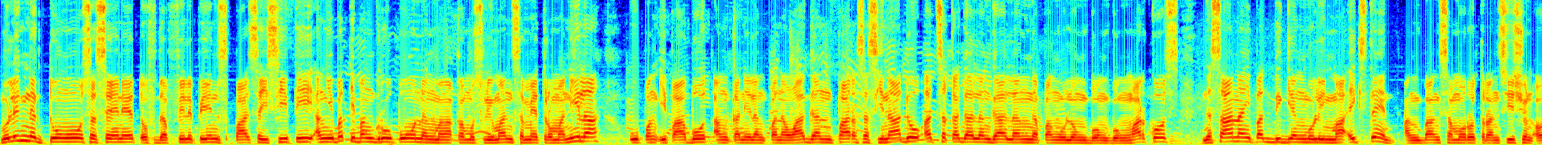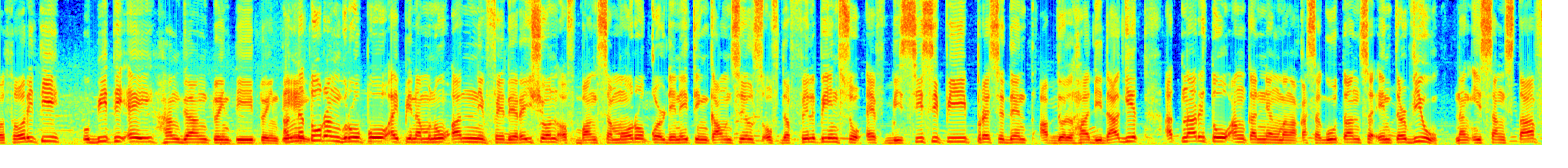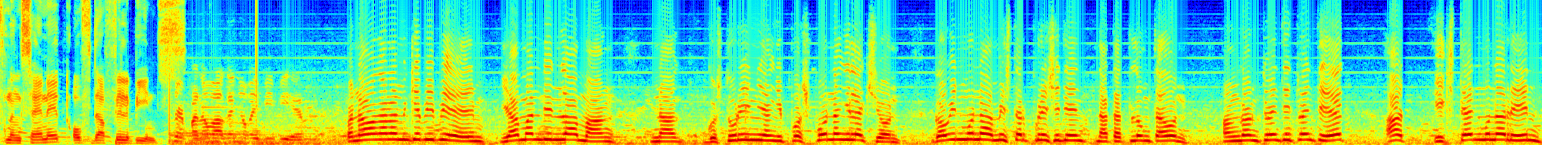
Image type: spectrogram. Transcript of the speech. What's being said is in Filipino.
Muling nagtungo sa Senate of the Philippines, Pasay City ang iba't ibang grupo ng mga kamusliman sa Metro Manila upang ipaabot ang kanilang panawagan para sa Senado at sa kagalang-galang na Pangulong Bongbong Marcos na sana ipagbigyan muling ma-extend ang Bangsamoro Transition Authority o BTA hanggang 2028. Ang naturang grupo ay pinamunuan ni Federation of Bangsamoro Coordinating Councils of the Philippines o FBCCP President Abdul Hadi Dagit at narito ang kanyang mga kasagutan sa interview ng isang staff ng Senate of the Philippines. Sir, panawagan nyo kay BBM. Panawagan namin kay BBM, yaman din lamang na gusto rin niyang i-postpone ng eleksyon, gawin mo na Mr. President na tatlong taon hanggang 2028 at extend mo na rin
